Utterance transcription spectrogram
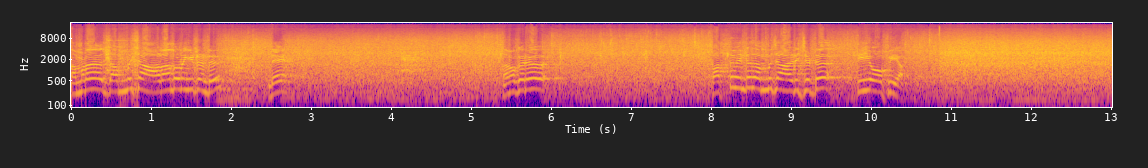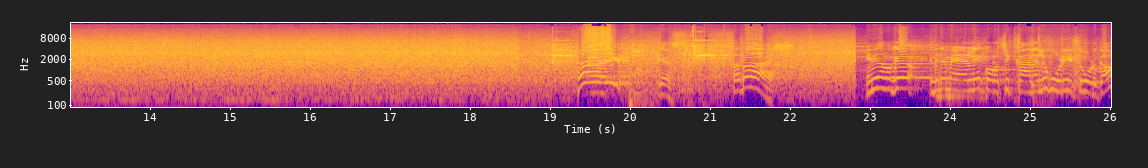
നമ്മുടെ ദമ്മ് ചാടാൻ തുടങ്ങിയിട്ടുണ്ട്. ദേ നമുക്കൊരു പത്ത് മിനിറ്റ് ദമ്മ് ചാടിച്ചിട്ട് തീ ഓഫ് ചെയ്യാം. യെസ് സബാഷ് ഇനി നമുക്ക് ഇതിന്റെ മേളിൽ കുറച്ച് കനൽ കൂടി ഇട്ട് കൊടുക്കാം.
